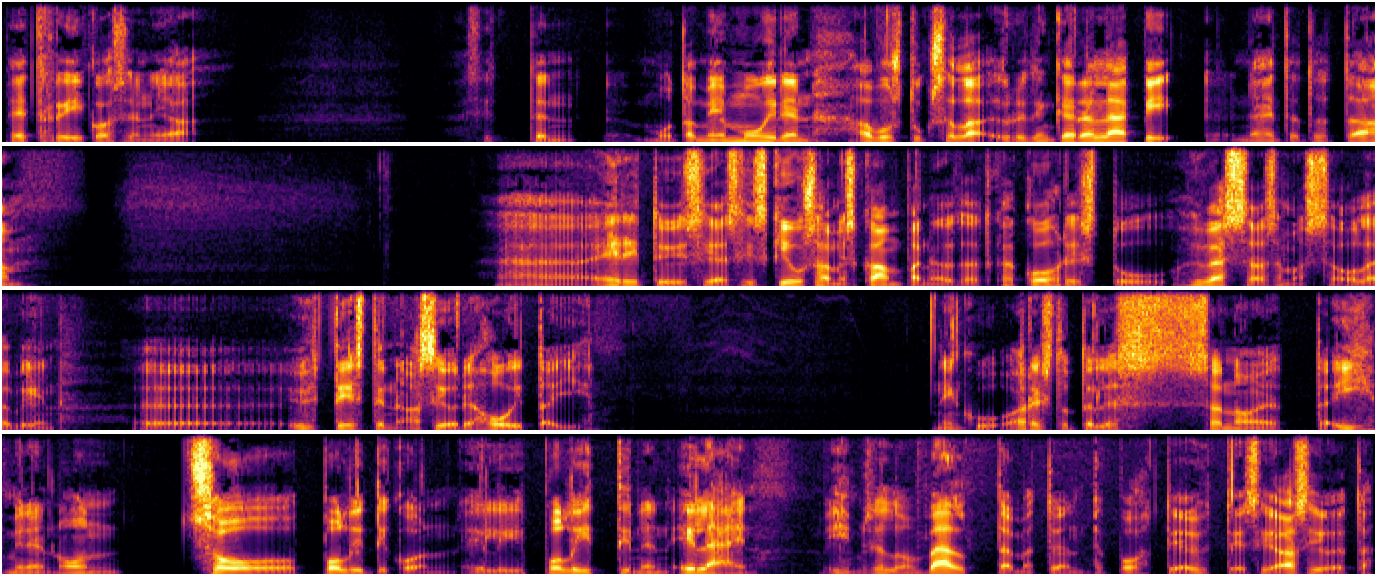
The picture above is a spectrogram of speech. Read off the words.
Petri Ikosen ja sitten muutamien muiden avustuksella yritin käydä läpi näitä tota, ää, erityisiä siis kiusaamiskampanjoita, jotka kohdistuu hyvässä asemassa oleviin ää, yhteisten asioiden hoitajiin. Niin kuin Aristoteles sanoi, että ihminen on zoopolitikon, eli poliittinen eläin. Ihmisellä on välttämätöntä pohtia yhteisiä asioita,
